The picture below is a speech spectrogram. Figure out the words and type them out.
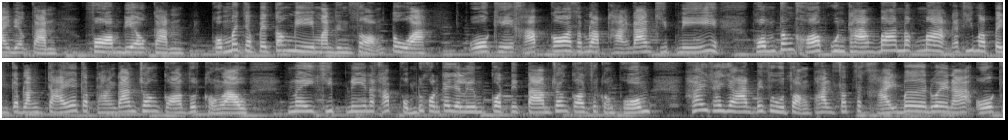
ล์เดียวกัน ฟอร์มเดียวกัน ผมไม่จำเป็นต้องมีมันถึง 2 ตัว โอเคครับ ก็สำหรับทางด้านคลิปนี้ ผมต้องขอบคุณทางบ้านมากๆนะที่มาเป็นกำลังใจให้กับทางด้านช่องกรสุดของเรา ในคลิปนี้นะครับผมทุกคนก็อย่าลืมกดติดตามช่องกรสุดของผม ให้ทะยานไปสู่ 2,000ซับสไครเบอร์ด้วยนะ โอเค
